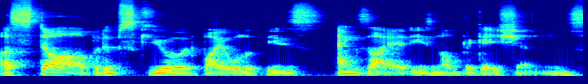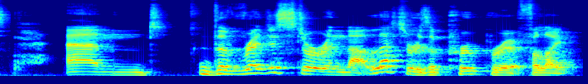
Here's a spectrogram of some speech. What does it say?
a star but obscured by all of these anxieties and obligations. And the register in that letter is appropriate for like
